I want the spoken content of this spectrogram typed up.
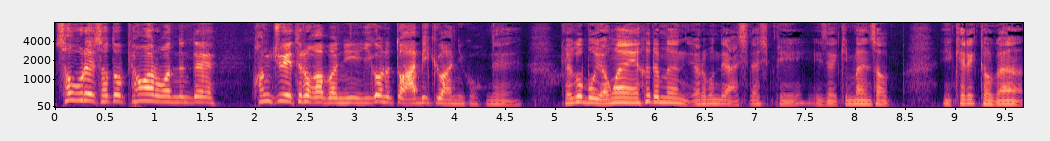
서울에서도 평화로웠는데 광주에 들어가 보니 이거는 또 아비규 아니고. 네. 결국 뭐 영화의 흐름은 여러분들 아시다시피 이제 김만섭 이 캐릭터가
